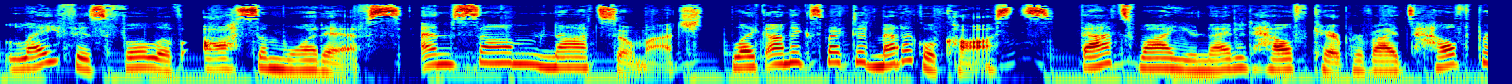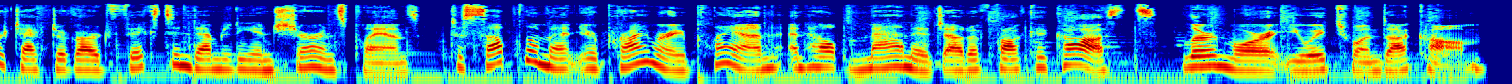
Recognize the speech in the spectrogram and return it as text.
Life is full of awesome what ifs, and some not so much, like unexpected medical costs. That's why United Healthcare provides Health Protector Guard fixed indemnity insurance plans to supplement your primary plan and help manage out of pocket costs. Learn more at uh1.com.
